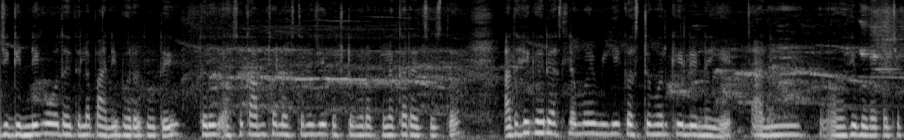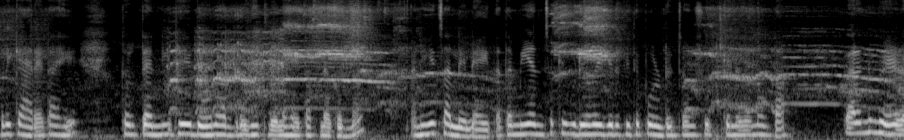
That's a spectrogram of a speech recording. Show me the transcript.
जी गिन्नी गवत आहे त्याला पाणी भरत होते. तर असं काम चालू असताना जे कस्टमर आपल्याला करायचं असतं. आता हे घरी असल्यामुळे मी काही कस्टमर केले नाही आहे आणि हे बघा त्यांच्याकडे कॅरेट आहे. तर त्यांनी ते दोन ऑर्डर घेतलेले आहेत आपल्याकडनं. आणि हे चाललेले आहेत. आता मी यांचा काही व्हिडिओ वगैरे तिथे पोल्ट्रीत जाऊन शूट केलेला नव्हता. कारण वेळ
